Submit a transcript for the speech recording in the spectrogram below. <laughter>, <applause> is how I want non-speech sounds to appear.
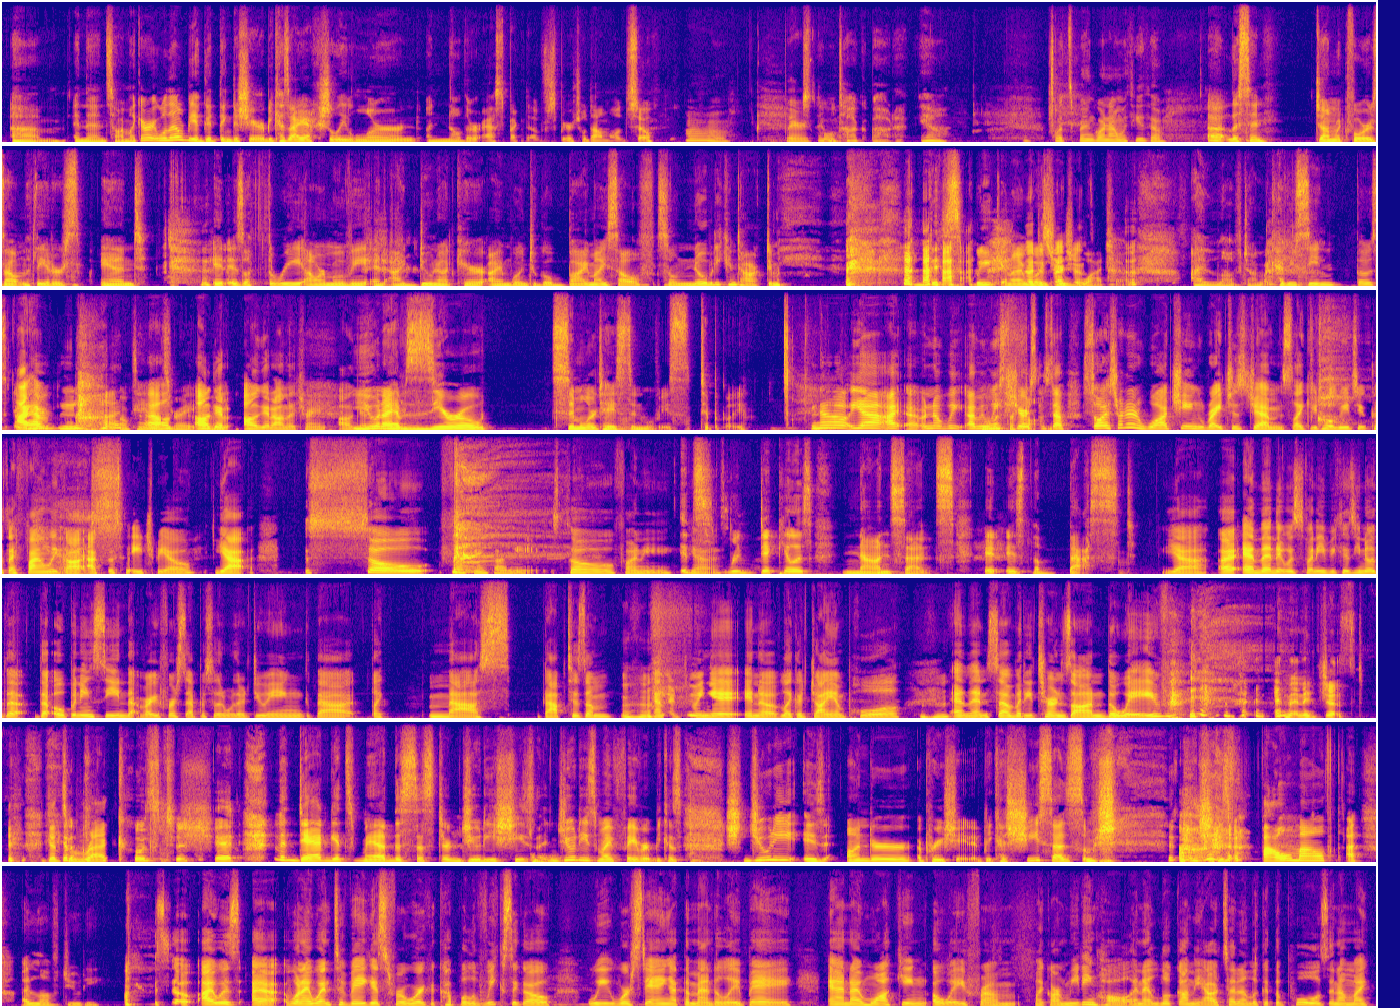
Um, and then, so I'm like, all right, well, that'll be a good thing to share because I actually learned another aspect of spiritual download. So, Oh, very so we'll cool. talk about it. Yeah. What's been going on with you, though? Uh, listen, John Wick 4 is out in the theaters and it is a three hour movie and I do not care. I am going to go by myself so nobody can talk to me <laughs> this <laughs> week and I'm No going to watch it. I love John Wick. Have you seen those? I have not. Okay, I'll, that's right. I'll get. I'll get on the train. I'll get You and I the have zero similar tastes in movies typically. No, yeah, I uh, no, we. I mean, we share some stuff. So I started watching Righteous Gems, like you told me to, because I finally got access to HBO. Yeah, so fucking funny, so funny. It's yes, ridiculous nonsense. It is the best. yeah. Uh, and then it was funny because you know the the opening scene, that very first episode where they're doing that like mass baptism, Mhm, and they're doing it in a like a giant pool, mhm. and then somebody turns on the wave, <laughs> and then it just <laughs> gets It wrecked. goes to shit. The dad gets mad. The sister Judy, she's Judy's my favorite because Judy is underappreciated because she says some <laughs> shit and she's foul mouthed. I, I love Judy. So I was uh, when I went to Vegas for work a couple of weeks ago. We were staying at the Mandalay Bay, and I'm walking away from like our meeting hall, and I look on the outside and I look at the pools, and I'm like,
